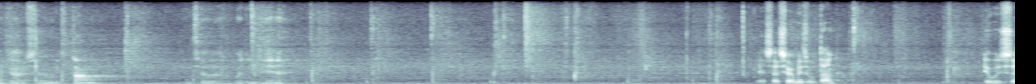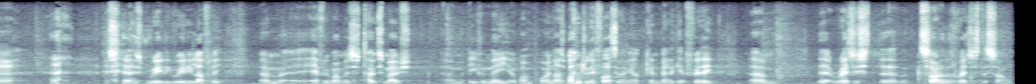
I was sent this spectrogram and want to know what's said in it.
There you go, ceremony's done. Until the wedding here. So ceremony's all done. It was, uh, it was- really, really lovely. Um, everyone was totes emotion, um, even me at one point. I was wondering if I was going to be able to get through the, um, the, register, the signing of the register song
